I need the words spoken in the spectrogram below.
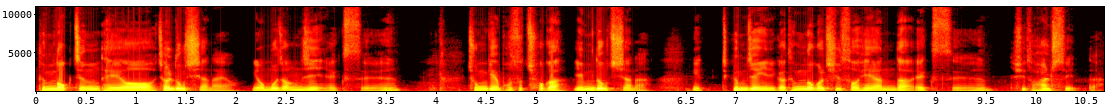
등록증 대여 절동치잖아요. 업무 정지 X. 중개 보수 초과 임등치잖아. 금쟁이니까 등록을 취소해야 한다. X. 취소할 수 있다.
